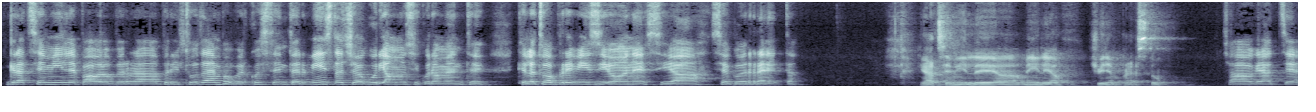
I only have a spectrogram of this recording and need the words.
Grazie mille Paolo per, per, il tuo tempo, per questa intervista. Ci auguriamo sicuramente che la tua previsione sia, sia corretta. Grazie mille Amelia, ci vediamo presto. Ciao, grazie.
